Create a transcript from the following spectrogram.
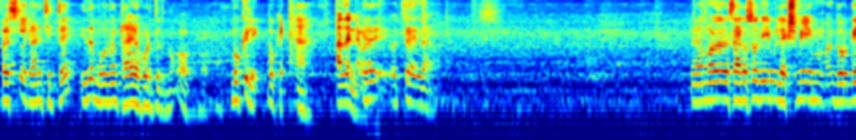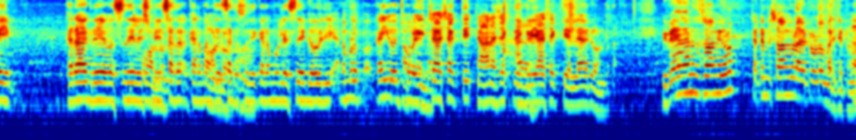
ഫസ്റ്റിൽ കാണിച്ചിട്ട് ഇത് മൂന്നും താഴെ കൊടുത്തിരുന്നു. ഓ ബുക്കിൽ ബുക്കിൽ. ആ. അത് തന്നെ ഒറ്റ ഇതാണ്. നമ്മൾ സരസ്വതിയും ലക്ഷ്മിയും ദുർഗയും കരാഗ്രേ വസതി ലക്ഷ്മി ഉണ്ട്. സരസ്വതി കരമൂലസ് ഗൗരി നമ്മൾ കൈ വെച്ച് ഇച്ഛാശക്തി ജ്ഞാനശക്തി ക്രിയാശക്തി എല്ലാവരും ഉണ്ട്. വിവേകാനന്ദ സ്വാമികളും ചട്ടമ്പി സ്വാമികളായിട്ടുള്ളതും വരച്ചിട്ടുണ്ട്.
